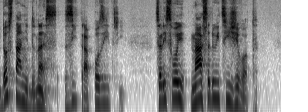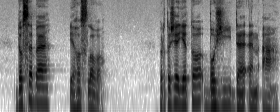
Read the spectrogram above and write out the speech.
dostání dnes, zítra, pozítří, celý svůj následující život do sebe jeho slovo. Protože je to boží DNA.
